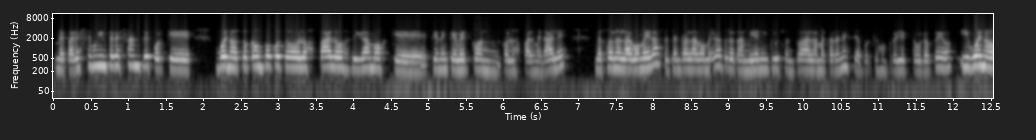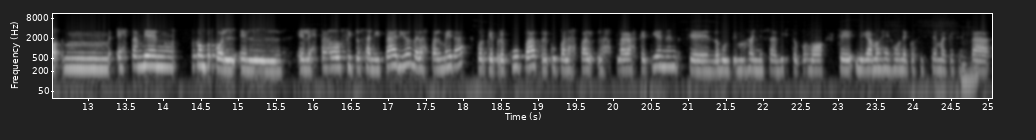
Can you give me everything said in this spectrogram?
Me parece muy interesante porque, bueno, toca un poco todos los palos, digamos, que tienen que ver con, con los palmerales no solo en La Gomera, se centra en La Gomera, pero también incluso en toda la Macaronesia, porque es un proyecto europeo. Y bueno, mm, es también un poco el, el, estado fitosanitario de las palmeras, porque preocupa, preocupa las, las plagas que tienen, que en los últimos años se han visto como, se, digamos, es un ecosistema que se está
